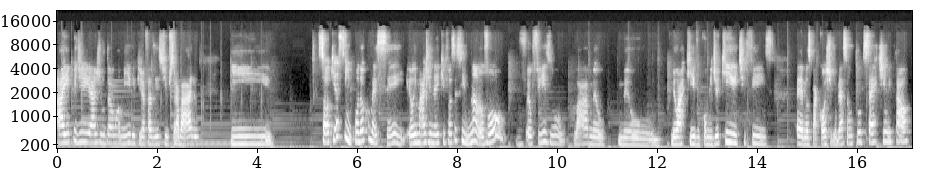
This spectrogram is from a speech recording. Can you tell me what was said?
Aí pedi ajuda a uma amiga que já fazia esse tipo de trabalho. E só que assim, quando eu comecei, eu imaginei que fosse assim, não, eu vou, eu fiz lá meu meu meu arquivo com Media Kit, fiz é, meus pacotes de divulgação, tudo certinho e tal.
